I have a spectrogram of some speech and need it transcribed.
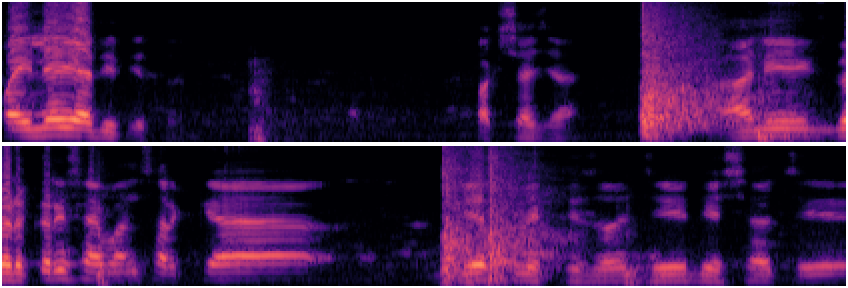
पहिल्या यादीत येतं. पक्षाच्या. आणि गडकरी साहेबांसारख्या ज्येष्ठ व्यक्तीचं जे देशाचे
